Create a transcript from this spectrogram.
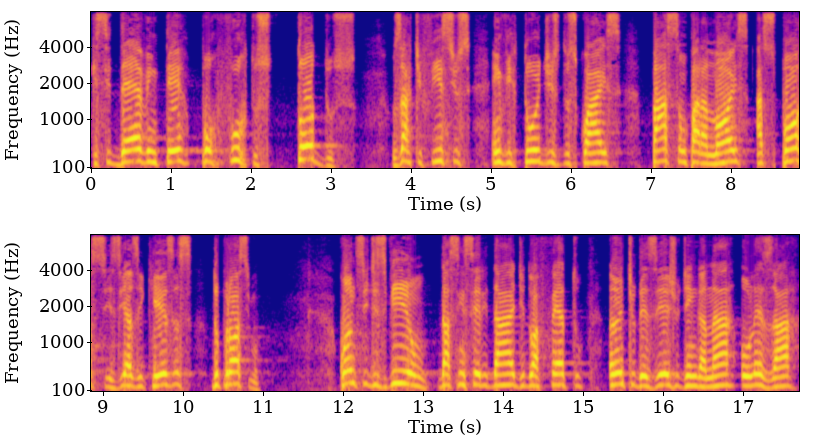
que se devem ter por furtos todos os artifícios em virtudes dos quais passam para nós as posses e as riquezas do próximo quando se desviam da sinceridade, do afeto, ante o desejo de enganar ou lesar,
